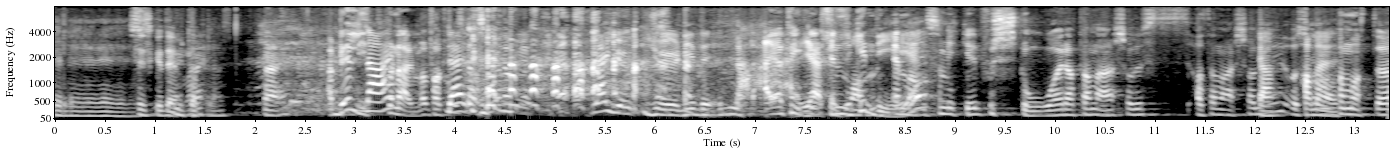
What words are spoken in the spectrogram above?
eller Syns ikke det, nei. Nei. Jeg ble litt fornærma, Det faktisk. er- Nei, gjør, gjør de det? Nei, jeg tenker jeg en mann, det. en mann som ikke forstår at han er sjalu, at han er sjalu Ja, og som er- på en måte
